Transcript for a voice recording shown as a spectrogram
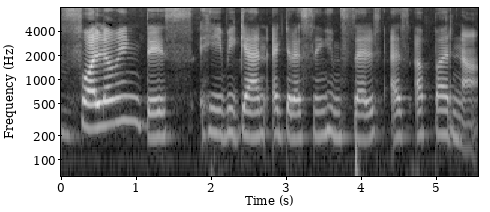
Following this, he began addressing himself as Aparna.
